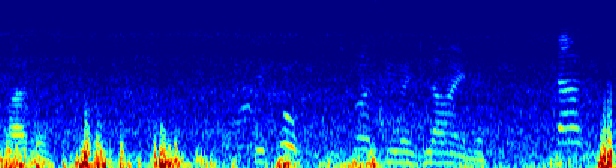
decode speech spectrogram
Warte. Hier, guck, ich schmeiß mir eine kleine. Danke.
